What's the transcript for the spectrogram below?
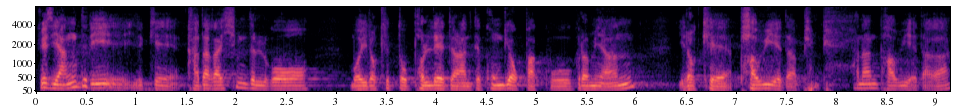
그래서 양들이 이렇게 가다가 힘들고 뭐 이렇게 또 벌레들한테 공격받고 그러면 이렇게 바위에다 편편한 바위에다가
